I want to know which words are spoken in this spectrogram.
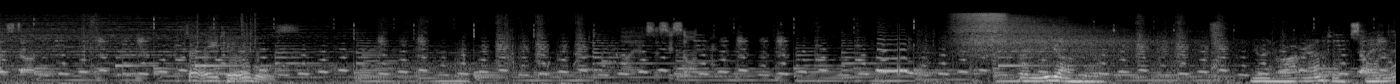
Baz done. what the? Don't eat healables. Oh yes, I see someone. Where are you going, dude? You went right round to Someone Fatal.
